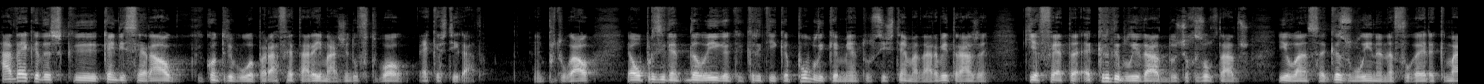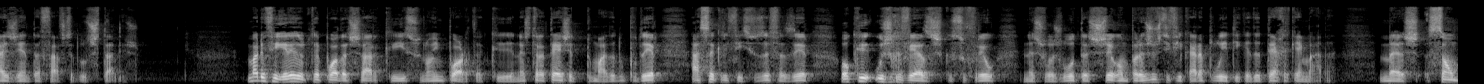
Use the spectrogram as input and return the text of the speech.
há décadas que quem disser algo que contribua para afetar a imagem do futebol é castigado. Em Portugal, é o presidente da Liga que critica publicamente o sistema da arbitragem, que afeta a credibilidade dos resultados e lança gasolina na fogueira que mais gente afasta dos estádios. Mário Figueiredo até pode achar que isso não importa, que na estratégia de tomada do poder há sacrifícios a fazer ou que os reveses que sofreu nas suas lutas chegam para justificar a política de terra queimada. Mas são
